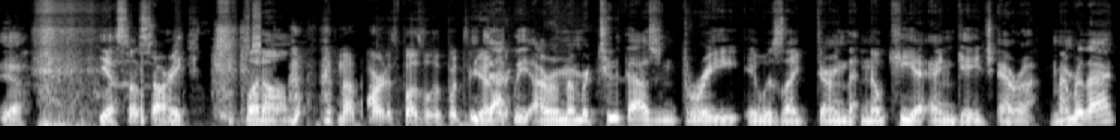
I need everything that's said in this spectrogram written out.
Yeah. yeah. So sorry, but um, not the hardest puzzle to put together exactly. I remember 2003. It was like during that Nokia N-Gage era. Remember that?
